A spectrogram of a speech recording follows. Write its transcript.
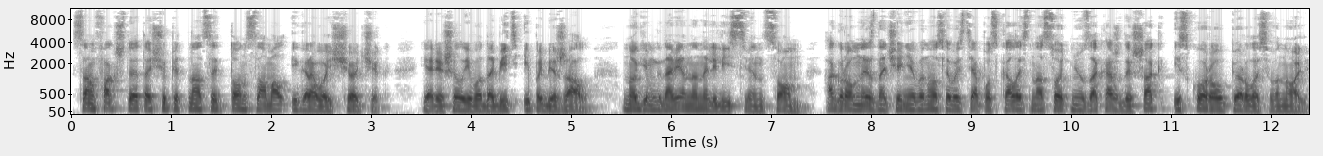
Сам факт, что я тащу 15 тонн, сломал игровой счетчик. Я решил его добить и побежал. Ноги мгновенно налились свинцом. Огромное значение выносливости опускалось на сотню за каждый шаг и скоро уперлось в ноль.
